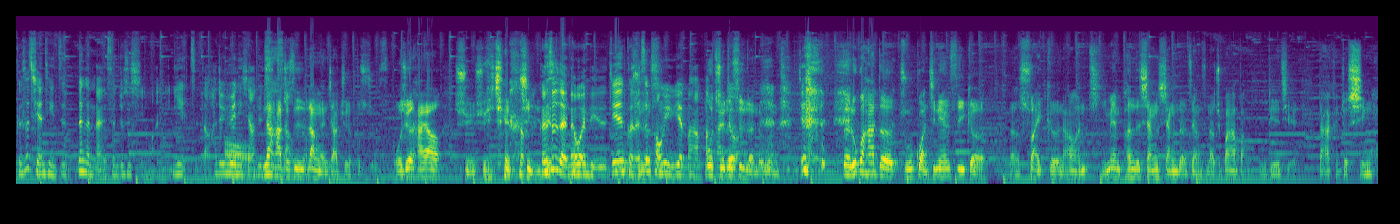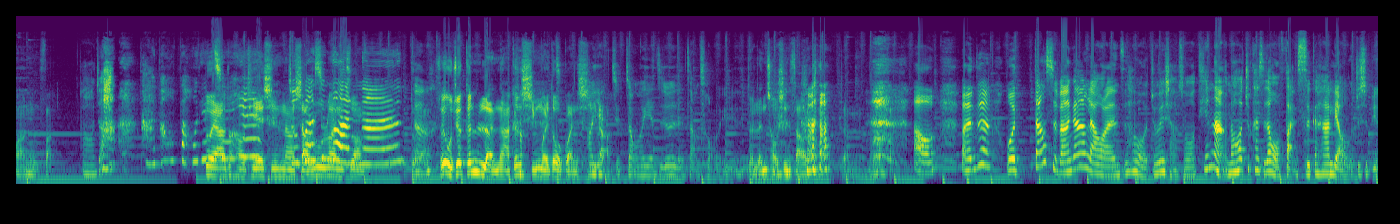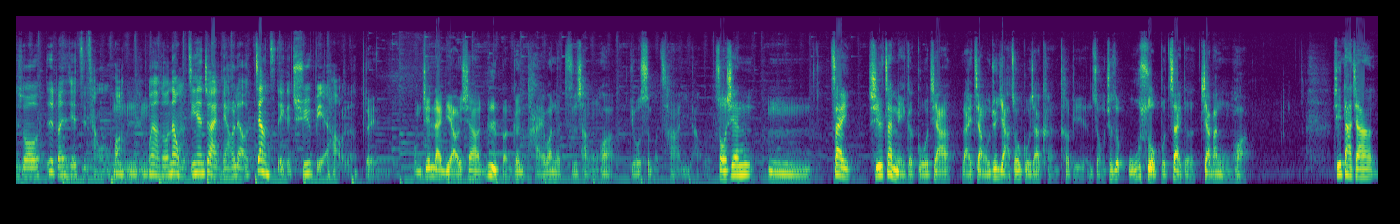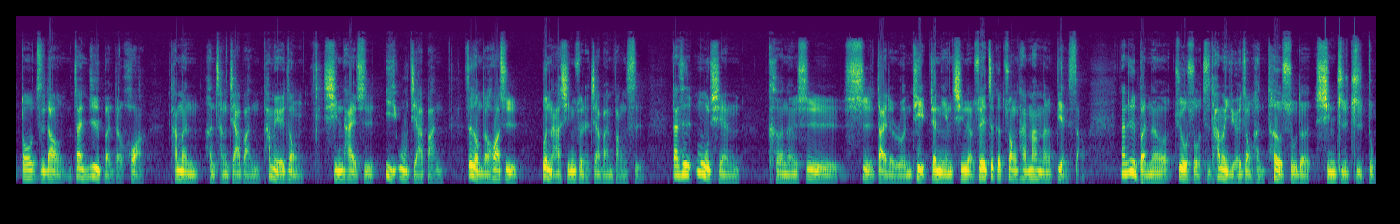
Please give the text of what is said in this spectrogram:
可是前提之那个男生就是喜欢你，你也知道，他就约你想要去哦那他就是让人家觉得不舒服。我觉得他要循序渐进 可。是人的问题是，今天可能是彭于晏帮他绑，我觉得是人的问题。对，如果他的主管今天是一个呃帅哥，然后很体面，喷的香香的这样子，然后去帮他绑蝴蝶结，大家可能就心花怒放。哦，就 啊，他还帮我绑蝴蝶结，对啊，就好贴心啊，小鹿乱撞对所以我觉得跟人啊，跟行为都有关 哦，系也啦。总而言之就是人长丑了一点。对，人丑性骚扰嘛，对，没办法。好，反正我当时反正跟他聊完之后，我就会想说，天哪！然后就开始让我反思，跟他聊，就是比如说日本一些职场文化。嗯嗯嗯我想说，那我们今天就来聊聊这样子的一个区别好了。对，我们今天来聊一下日本跟台湾的职场文化有什么差异。好了，首先，嗯，在其实，在每个国家来讲，我觉得亚洲国家可能特别严重，就是无所不在的加班文化。其实大家都知道，在日本的话，他们很常加班，他们有一种心态是义务加班，这种的话是不拿薪水的加班方式。但是目前可能是世代的轮替，比较年轻了，所以这个状态慢慢的变少。那日本呢？据我所知，他们有一种很特殊的薪资制度，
